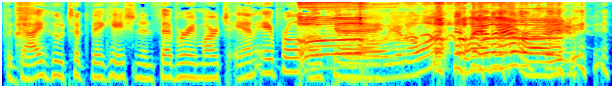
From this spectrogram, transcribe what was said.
The guy who took vacation in February, March, and April? Oh, Okay. you know what? Plan that right.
